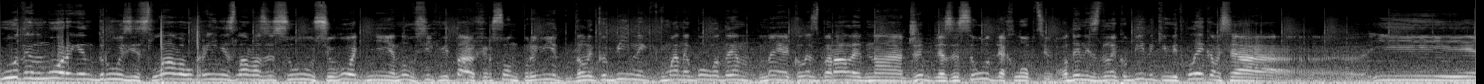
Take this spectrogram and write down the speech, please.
Гуден Морген, друзі! Слава Україні, слава ЗСУ! Сьогодні ну всіх вітаю, Херсон, привіт! Далекобійник в мене був один. Ми коли збирали на джип для ЗСУ для хлопців. Один із далекобійників відкликався е, і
